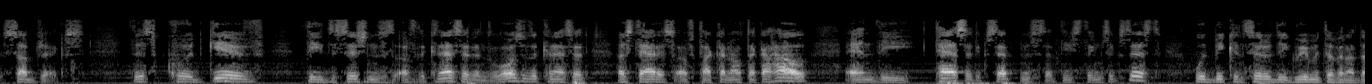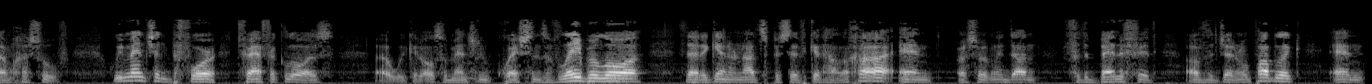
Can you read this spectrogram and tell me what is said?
subjects. This could give the decisions of the Knesset and the laws of the Knesset a status of takanot takahal, and the tacit acceptance that these things exist would be considered the agreement of an Adam Chashuv. We mentioned before traffic laws. Uh, we could also mention questions of labor law that again are not specific in halacha and are certainly done for the benefit of the general public. And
